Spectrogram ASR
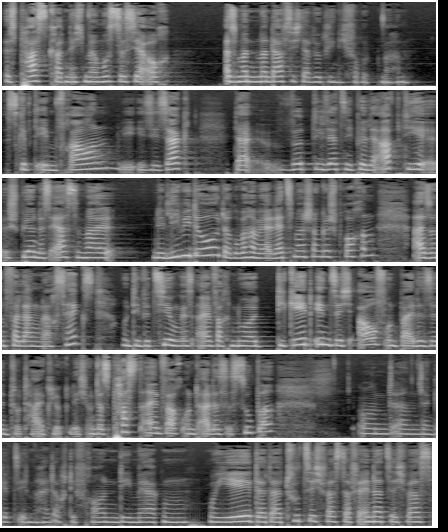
es passt gerade nicht mehr, muss das ja auch, also man, man darf sich da wirklich nicht verrückt machen. Es gibt eben Frauen, wie sie sagt, da wird, die setzen die Pille ab, die spüren das erste Mal eine Libido, darüber haben wir ja letztes Mal schon gesprochen, also ein Verlangen nach Sex und die Beziehung ist einfach nur, die geht in sich auf und beide sind total glücklich und das passt einfach und alles ist super. Und ähm, dann gibt es eben halt auch die Frauen, die merken, oh je, da, da tut sich was, da verändert sich was.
